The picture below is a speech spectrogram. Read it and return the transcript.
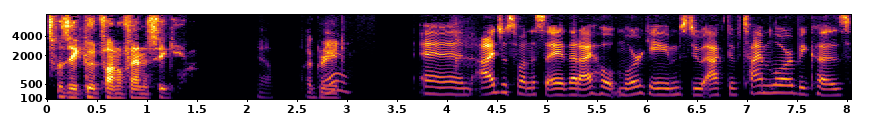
this was a good Final Fantasy game. Yeah, agreed. Yeah. And I just want to say that I hope more games do active time lore because,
